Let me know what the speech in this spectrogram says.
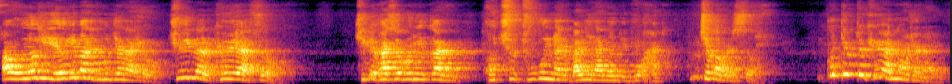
아, 여기, 여기만 해도 그러잖아요. 주일날 교회 왔어. 집에 가서 보니까 고추 두 근이나 말리 났는데 누가 훔쳐가 버렸어. 그때부터 교회 안 나오잖아요.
